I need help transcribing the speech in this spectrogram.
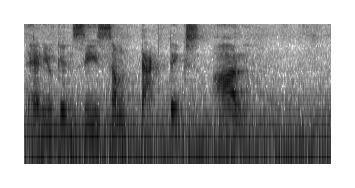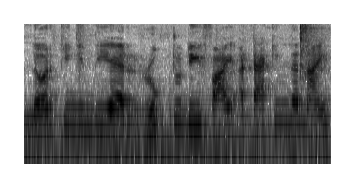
There you can see some tactics are lurking in the air. Rook to d5 attacking the knight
